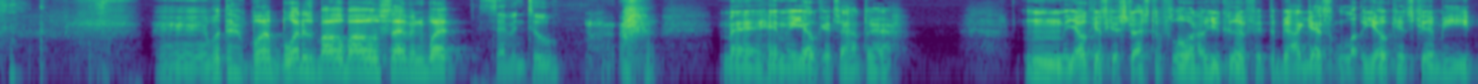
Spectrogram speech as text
Eh, what the what? What is Bol Bol seven? What? Seven two. Man, him and Jokic out there. Mm, Jokic could stretch the floor though. You could fit the bill. I guess Jokic could be.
